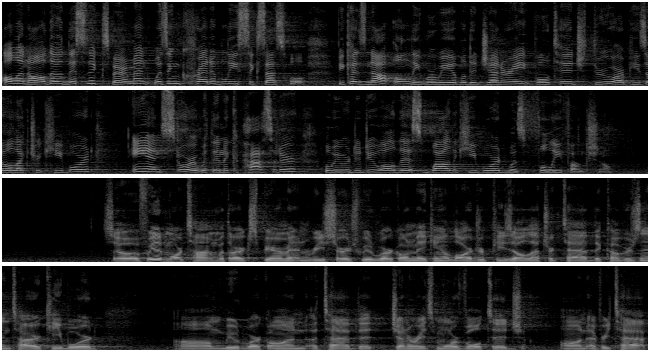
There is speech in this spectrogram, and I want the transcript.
All in all, though, this experiment was incredibly successful because not only were we able to generate voltage through our piezoelectric keyboard and store it within a capacitor, but we were to do all this while the keyboard was fully functional. So if we had more time with our experiment and research, we would work on making a larger piezoelectric tab that covers the entire keyboard. Um, we would work on a tab that generates more voltage on every tap.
